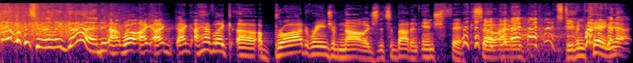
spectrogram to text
That was really good. Uh, well, I, I, I- I have like uh, a broad range of knowledge that's about an inch thick. So, I mean, Stephen King, yeah. that.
